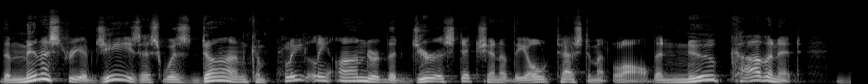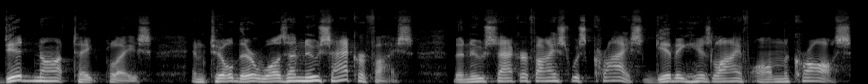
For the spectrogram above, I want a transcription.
the ministry of Jesus was done completely under the jurisdiction of the Old Testament law. The new covenant did not take place until there was a new sacrifice. The new sacrifice was Christ giving his life on the cross.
